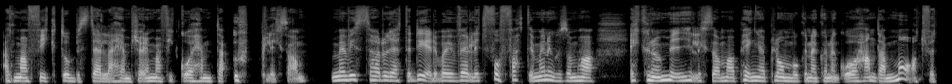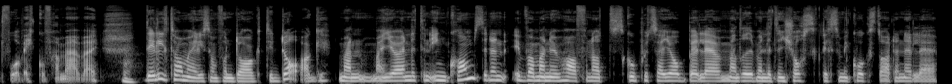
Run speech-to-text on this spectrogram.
att man fick då beställa hemkörning, man fick gå och hämta upp. Liksom. Men visst har du rätt i det. Det var ju väldigt få fattiga människor som har ekonomi, liksom, har pengar i plånboken att kunna gå och handla mat för två veckor framöver. Mm. Det tar man ju liksom från dag till dag. Man, man gör en liten inkomst i, den, i vad man nu har för något skoputsarjobb eller man driver en liten kiosk liksom, i kåkstaden eller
